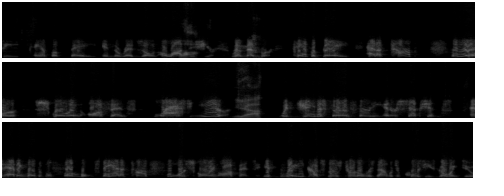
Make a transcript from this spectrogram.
see Tampa Bay in the red zone a lot Wow. this year. Remember, Tampa Bay had a top four scoring offense last year Yeah, with Jameis throwing 30 interceptions and having multiple fumbles. They had a top four scoring offense. If Brady cuts those turnovers down, which of course he's going to,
